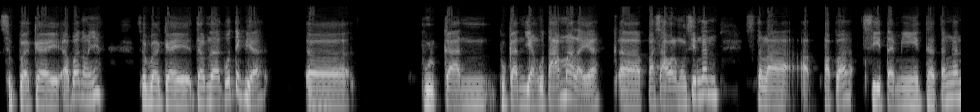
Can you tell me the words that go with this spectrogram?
sebagai apa namanya sebagai dalam tanda kutip ya eh, bukan bukan yang utama lah ya. Eh, pas awal musim kan setelah apa si Temi datang kan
